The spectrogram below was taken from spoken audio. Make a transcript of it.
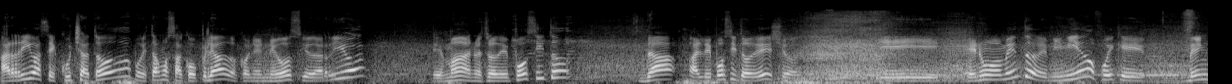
Arriba se escucha todo, porque estamos acoplados con el negocio de arriba. Es más, nuestro depósito da al depósito de ellos. Y en un momento mi miedo fue que ven,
